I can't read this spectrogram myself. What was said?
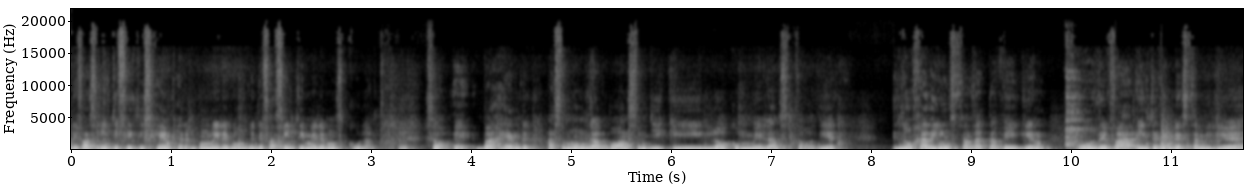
Det fanns inte fritidshem här på Mellebongen. Det fanns inte i Mellebonskolan. Så eh, vad hände? Alltså många barn som gick i låg och mellanstadiet. De hade ingenstans att ta vägen och det var inte den bästa miljön.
